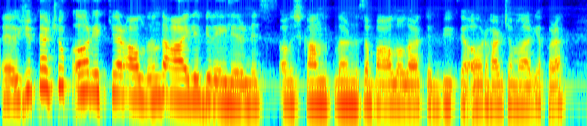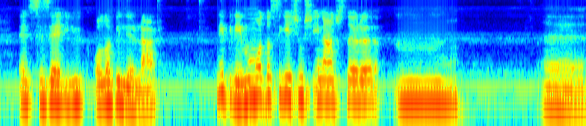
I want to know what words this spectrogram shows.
E, Jüpiter çok ağır etkiler aldığında aile bireyleriniz alışkanlıklarınıza bağlı olarak da büyük ve ağır harcamalar yaparak e, size yük olabilirler. Ne bileyim modası geçmiş inançları hmm, e,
